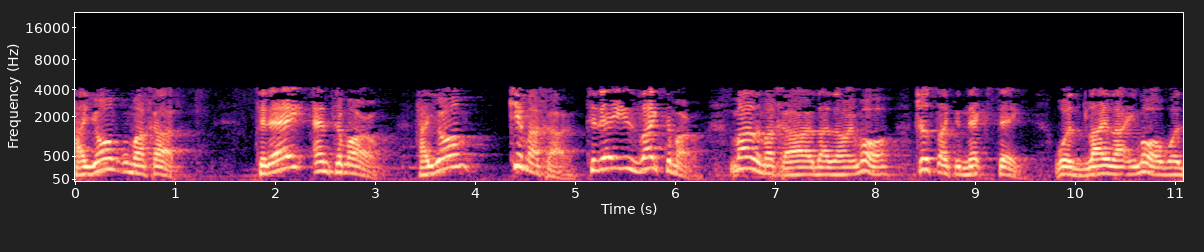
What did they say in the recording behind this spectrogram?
Hayom umachar. Today and tomorrow. Hayom kimachar. Today is like tomorrow. Malamachar imo. Just like the next day was laila imo, was,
